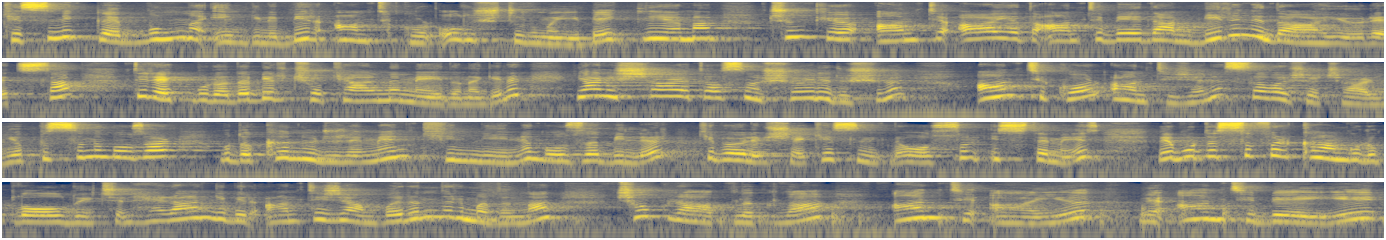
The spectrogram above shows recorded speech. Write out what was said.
kesinlikle bununla ilgili bir antikor oluşturmayı bekleyemem. Çünkü anti A ya da anti B'den birini dahi üretsem direkt burada bir çökelme meydana gelir. Yani şayet aslında şöyle düşünün. Antikor antijene savaş açar, yapısını bozar. Bu da kan hücremin kimliğini bozabilir ki böyle bir şey kesinlikle olsun istemeyiz. Ve burada sıfır kan gruplu olduğu için herhangi bir antijen barındırmadığından çok rahatlıkla anti A'yı ve anti B'yi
